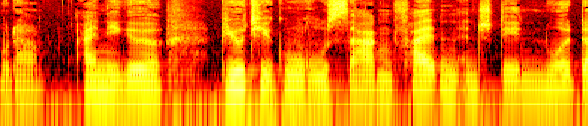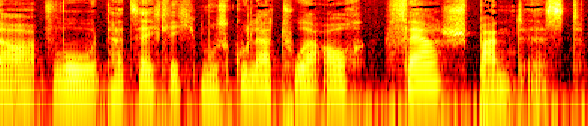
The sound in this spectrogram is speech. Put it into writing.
oder einige Beauty-Gurus sagen, Falten entstehen nur da, wo tatsächlich Muskulatur auch verspannt ist.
